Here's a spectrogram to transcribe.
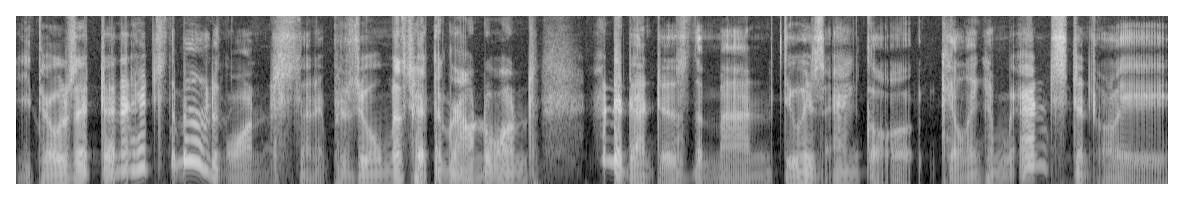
He throws it and it hits the building once, then it presumes hit the ground once, and it enters the man through his ankle, killing him instantly.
